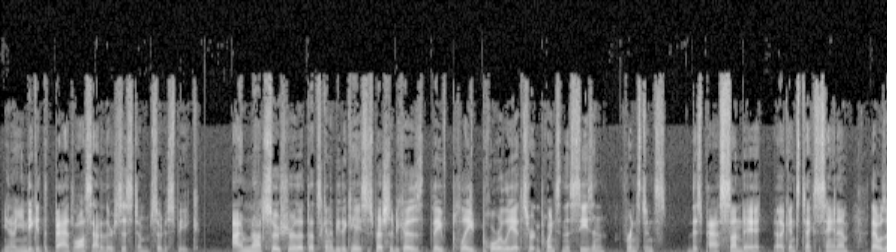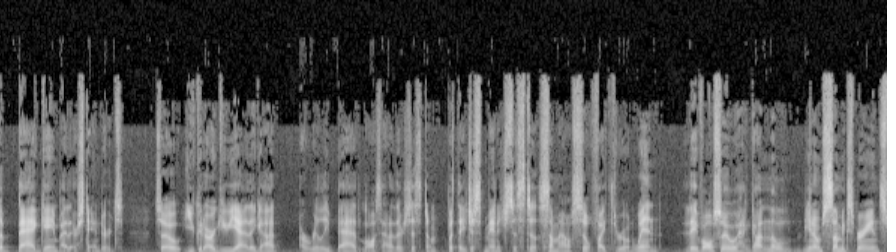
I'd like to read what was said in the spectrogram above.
you know, you need to get the bad loss out of their system, so to speak. I'm not so sure that that's going to be the case, especially because they've played poorly at certain points in the season. For instance, this past Sunday against Texas A&M. That was a bad game by their standards. So you could argue, yeah, they got a really bad loss out of their system, but they just managed to still somehow still fight through and win. They've also gotten a, you know some experience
